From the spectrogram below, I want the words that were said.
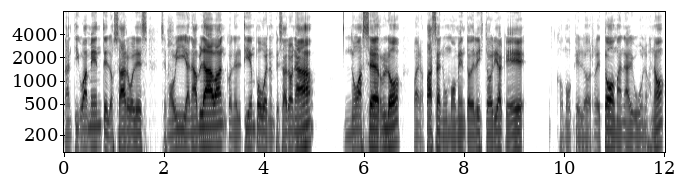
Antiguamente los árboles se movían, hablaban. Con el tiempo, bueno, empezaron a no hacerlo. Bueno, pasa en un momento de la historia que como que lo retoman algunos, ¿no?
